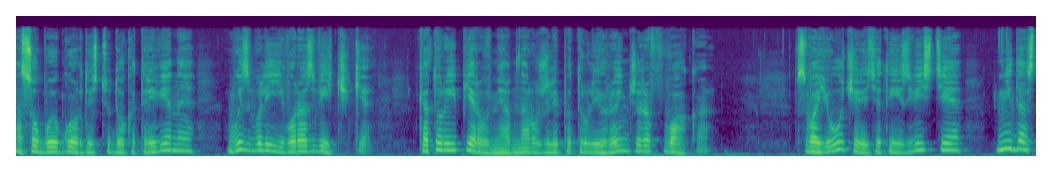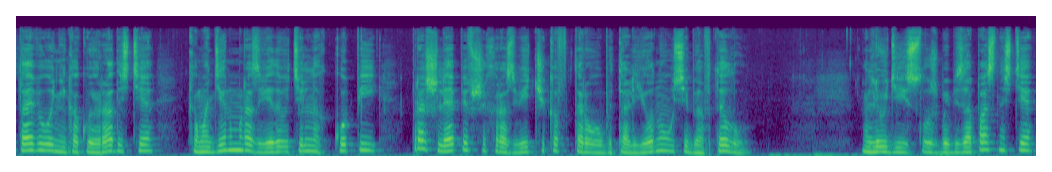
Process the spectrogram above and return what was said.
Особую гордость у Дока Тревены вызвали его разведчики, которые первыми обнаружили патрули рейнджеров Вака. В свою очередь это известие не доставило никакой радости командиром разведывательных копий прошляпивших разведчиков второго батальона у себя в тылу. Люди из службы безопасности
